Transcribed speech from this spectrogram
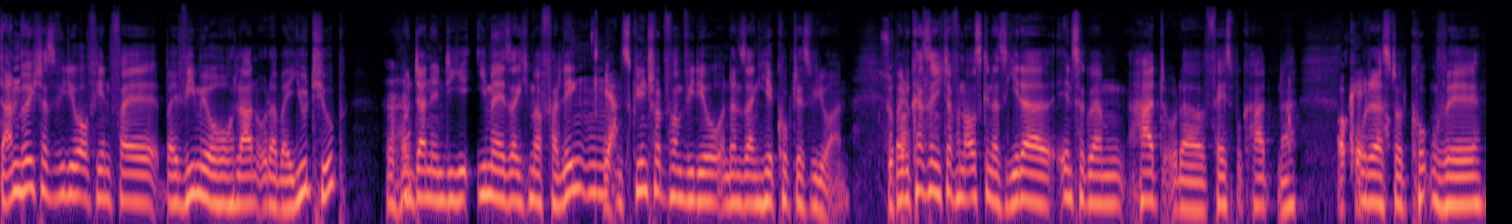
dann würde ich das Video auf jeden Fall bei Vimeo hochladen oder bei YouTube und dann in die E-Mail, sag ich mal, verlinken, Ja. einen Screenshot vom Video und dann sagen, hier, guck dir das Video an. Super. Weil du kannst ja nicht davon ausgehen, dass jeder Instagram hat oder Facebook hat, ne? Okay. Oder das dort gucken will.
